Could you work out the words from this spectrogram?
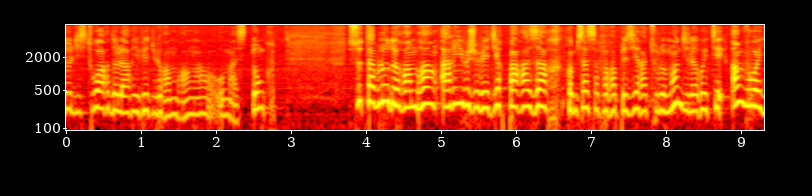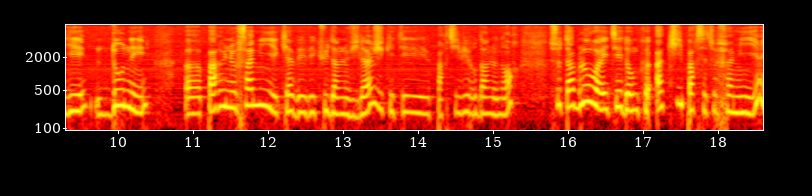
de l'histoire de l'arrivée du Rembrandt hein, au Mas. Donc ce tableau de Rembrandt arrive, je vais dire par hasard, comme ça, ça fera plaisir à tout le monde. Il aurait été envoyé, donné euh, par une famille qui avait vécu dans le village et qui était partie vivre dans le nord. Ce tableau a été donc acquis par cette famille,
